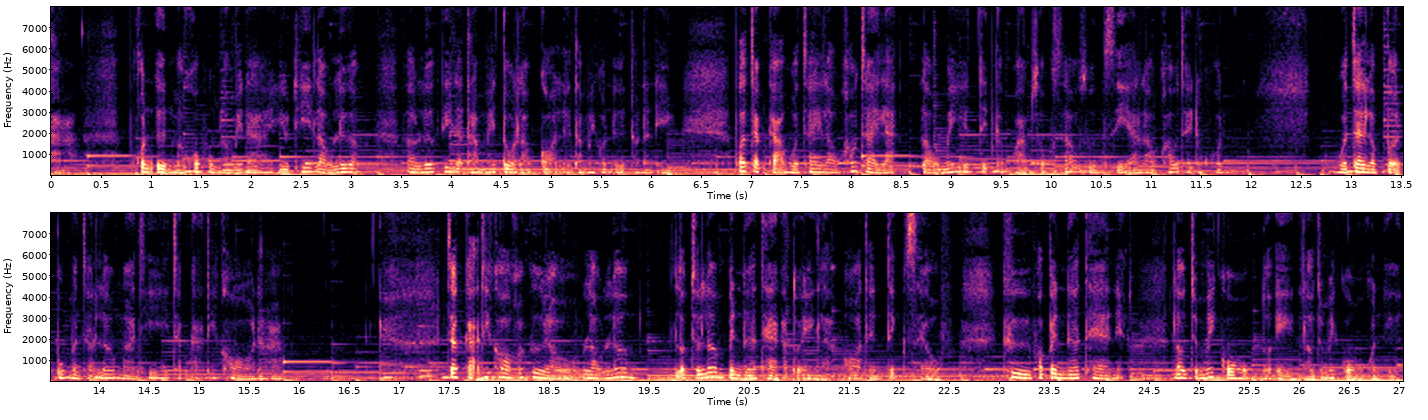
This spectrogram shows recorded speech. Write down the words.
ขา คนอื่นมาควบคุมเราไม่ได้ อยู่ที่เราเลือก เราเลือกที่จะทำให้ตัวเราก่อนหรือทำให้คนอื่นเท่านั้นเอง เพราะจากกะหัวใจเราเข้าใจและ เราไม่ยึดติดกับความโศกเศร้าสูญเสีย เราเข้าใจทุกคน หัวใจเราเปิดปุ๊บมันจะเริ่มมาที่จักกะที่คอนะคะจักกะที่คอก็คือเราเราเริ่มเราจะเริ่มเป็นเนื้อแท้กับตัวเองแล้ว authentic self คือพอเป็นเนื้อแท้เนี่ย เราจะไม่โกหกตัวเอง เราจะไม่โกหกคนอื่น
